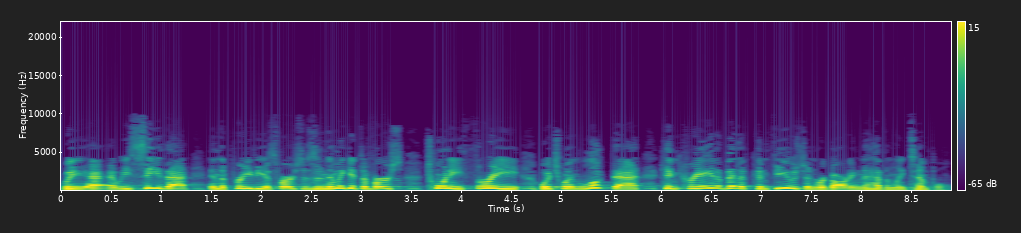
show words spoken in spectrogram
We, uh, we see that in the previous verses. And then we get to verse 23, which when looked at can create a bit of confusion regarding the heavenly temple.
